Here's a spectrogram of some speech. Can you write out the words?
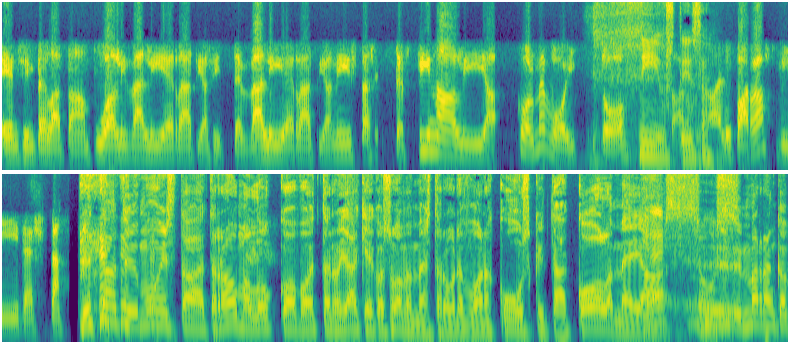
ensin pelataan puolivälierät ja sitten välierät ja niistä sitten finaali ja kolme voittoa. Niin justiinsa. Eli paras viidestä. Nyt täytyy muistaa, että Rauman Lukko on voittanut jääkiekon Suomen mestaruuden vuonna 63. Ja Jessus. Ymmärränkö,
